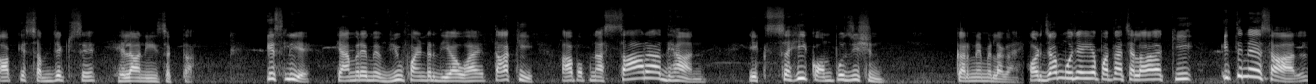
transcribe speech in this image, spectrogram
आपके सब्जेक्ट से हिला नहीं सकता। इसलिए कैमरे में व्यू फाइंडर दिया हुआ है ताकि आप अपना सारा ध्यान एक सही कॉम्पोजिशन करने में लगाएँ। और जब मुझे ये पता चला कि इतने साल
